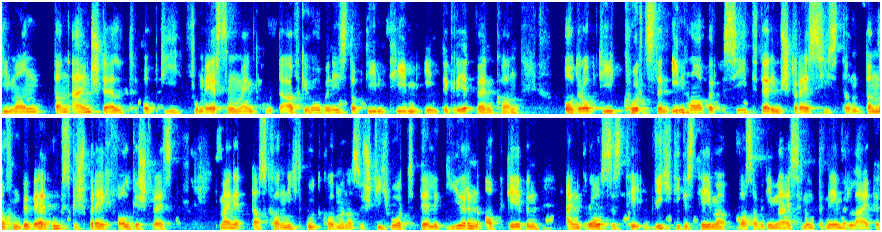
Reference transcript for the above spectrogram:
die man dann einstellt, ob die vom ersten Moment gut aufgehoben ist, ob die im Team integriert werden kann oder ob die kurz den Inhaber sieht, der im Stress ist, und dann noch ein Bewerbungsgespräch voll gestresst ich meine, das kann nicht gut kommen. Also Stichwort Delegieren, Abgeben, ein großes, wichtiges Thema, was aber die meisten Unternehmer leider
